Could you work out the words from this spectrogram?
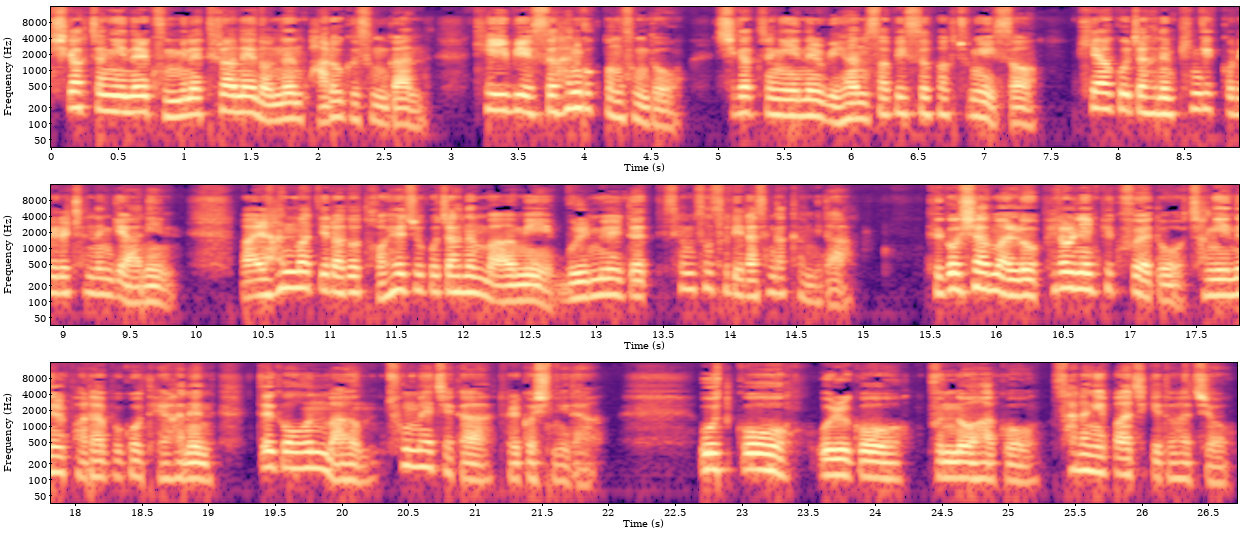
시각장애인을 국민의 틀 안에 넣는 바로 그 순간 KBS 한국방송도 시각장애인을 위한 서비스 확충에 있어 피하고자 하는 핑곗거리를 찾는 게 아닌 말 한마디라도 더 해주고자 하는 마음이 물밀듯 샘솟으리라 생각합니다. 그것이야말로 패럴림픽 후에도 장애인을 바라보고 대하는 뜨거운 마음 촉매제가 될 것입니다. 웃고 울고 분노하고 사랑에 빠지기도 하죠.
